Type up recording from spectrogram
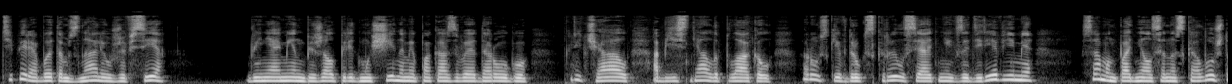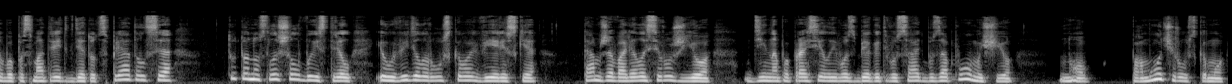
Теперь об этом знали уже все. Вениамин бежал перед мужчинами, показывая дорогу. Кричал, объяснял и плакал. Русский вдруг скрылся от них за деревьями. Сам он поднялся на скалу, чтобы посмотреть, где тот спрятался. Тут он услышал выстрел и увидел русского в вереске. Там же валялось ружье. Дина попросила его сбегать в усадьбу за помощью. Но помочь русскому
